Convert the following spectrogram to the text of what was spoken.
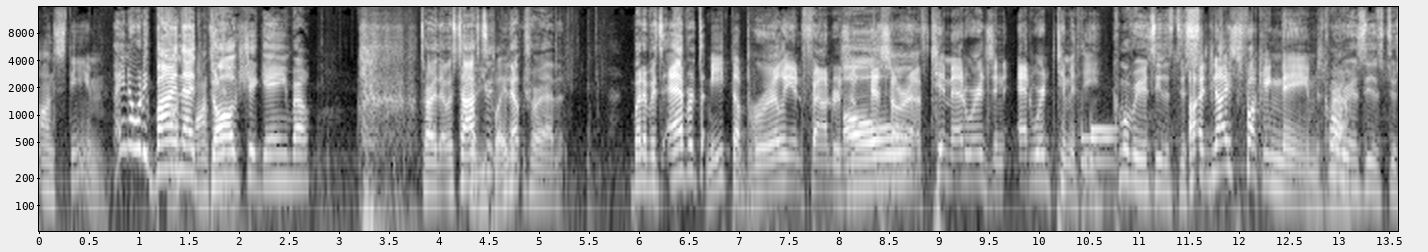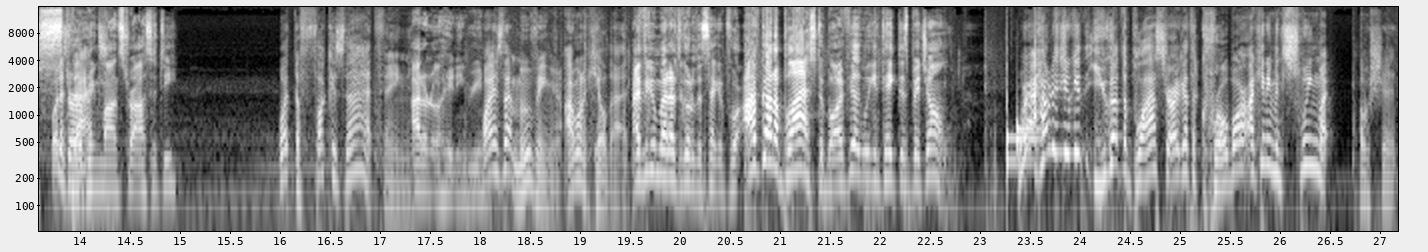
on Steam. Ain't nobody buying Not that sponsored. dog shit game, bro. Sorry, that was toxic. Have you played it? nope, sure I haven't. But if it's advertised, Meet the brilliant founders Oh. of SRF, Tim Edwards and Edward Timothy. come over here and see this. Uh, nice fucking names, come bro. over here and see this disturbing monstrosity. What the fuck is that thing? I don't know, Hayden Green. Why is that moving? I want to kill that. I think we might have to go to the second floor. I've got a blaster, but I feel like we can take this bitch on. Where, how did you get? You got the blaster. I got the crowbar. I can't even swing my. Oh shit.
